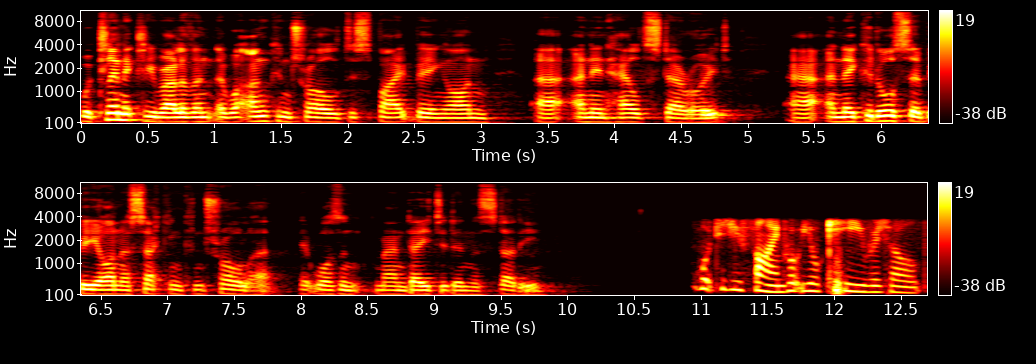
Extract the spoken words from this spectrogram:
were clinically relevant, they were uncontrolled despite being on uh, an inhaled steroid, uh, and they could also be on a second controller. It wasn't mandated in the study. What did you find? What were your key results?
